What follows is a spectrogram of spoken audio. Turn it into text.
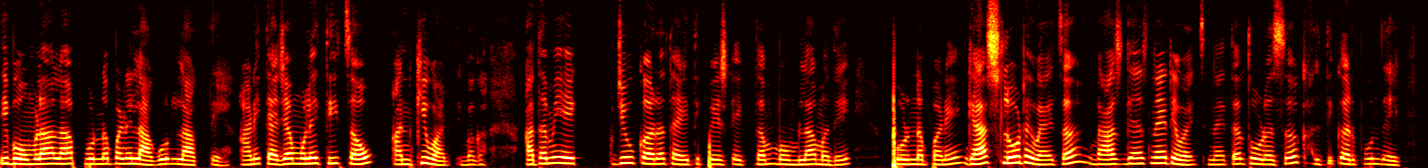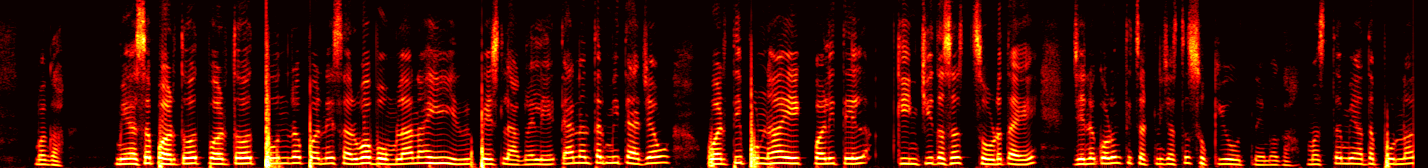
ती बोंबळाला पूर्णपणे लागून लागते आणि त्याच्यामुळे ती चव आणखी वाढते. बघा आता मी एक जीव करत आहे ती पेस्ट एकदम बोंबलामध्ये. पूर्णपणे गॅस स्लो ठेवायचं. बास गॅस नाही ठेवायचं नाहीतर थोडंसं खालती करपून जाईल बघा मी असं परतवत परतवत पूर्णपणे सर्व बोंबलांनाही हिरवी पेस्ट लागलेली आहे. त्यानंतर मी त्याच्यावरती पुन्हा एक पळी तेल किंचित असंच सोडत आहे जेणेकरून ती चटणी जास्त सुकी होत नाही बघा. मस्त मी आता पूर्ण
